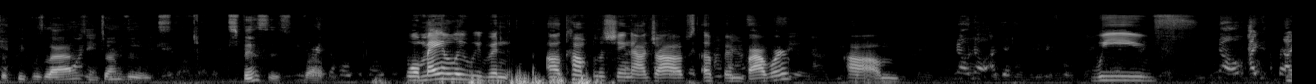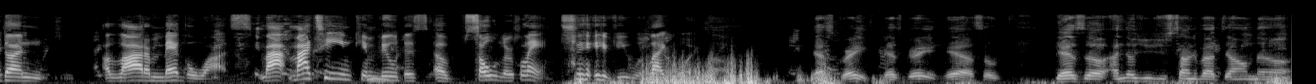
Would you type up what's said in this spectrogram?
the people's lives in terms of expenses? Well, mainly we've been accomplishing our jobs up in Broward. Um, we've done a lot of megawatts. My my team can build us a solar plant if you would like one. That's great. That's great. Yeah. So there's uh, I know you just talking about down uh,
